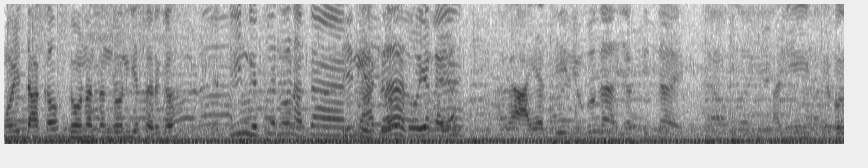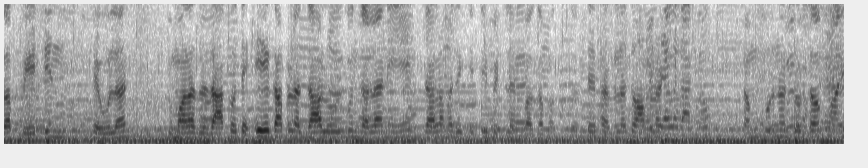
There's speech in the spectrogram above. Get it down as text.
मोहित दाखव. दोन हातान दोन घे सर्ग. तीन घेतलं दोन आता. तीन घेतलं? आया तीन. हे बघा एक तिथं आहे. आणि हे बघा पेटीन ठेवलं. तुम्हाला जर दाखवते एक आपला जाल ओळखून झाला आणि एक जालामध्ये किती भेटलं बघा फक्त. ते सगळं तो आपला संपूर्ण तो टप आहे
